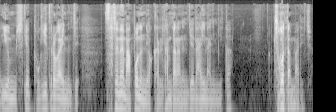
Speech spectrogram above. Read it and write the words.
이 음식에 독이 들어가 있는지 사전에 맛보는 역할을 담당하는 게 나인 아닙니까? 죽었단 말이죠.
